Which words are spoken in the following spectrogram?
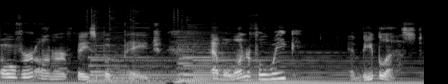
over on our Facebook page. Have a wonderful week and be blessed.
